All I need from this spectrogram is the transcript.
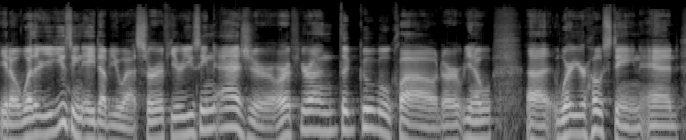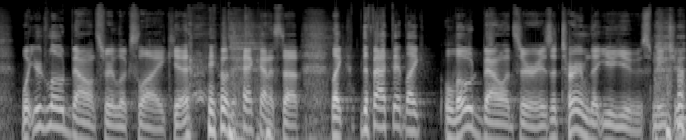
you know whether you're using AWS or if you're using Azure or if you're on the Google Cloud or you know uh, where you're hosting and what your load balancer looks like you know that kind of stuff like the fact that like load balancer is a term that you use means you're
